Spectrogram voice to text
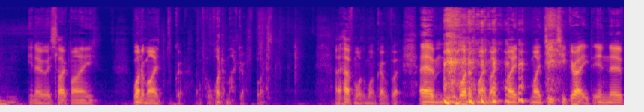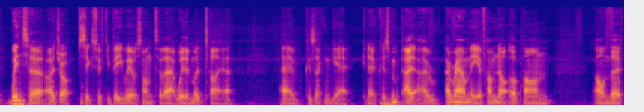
Mm-hmm. You know, it's like my one of my one of my gravel bikes. I have more than one gravel bike. Um, one of my, my, my, my GT grade in the winter, I drop 650B wheels onto that with a mud tire because um, I can get you know because around me if I'm not up on on the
